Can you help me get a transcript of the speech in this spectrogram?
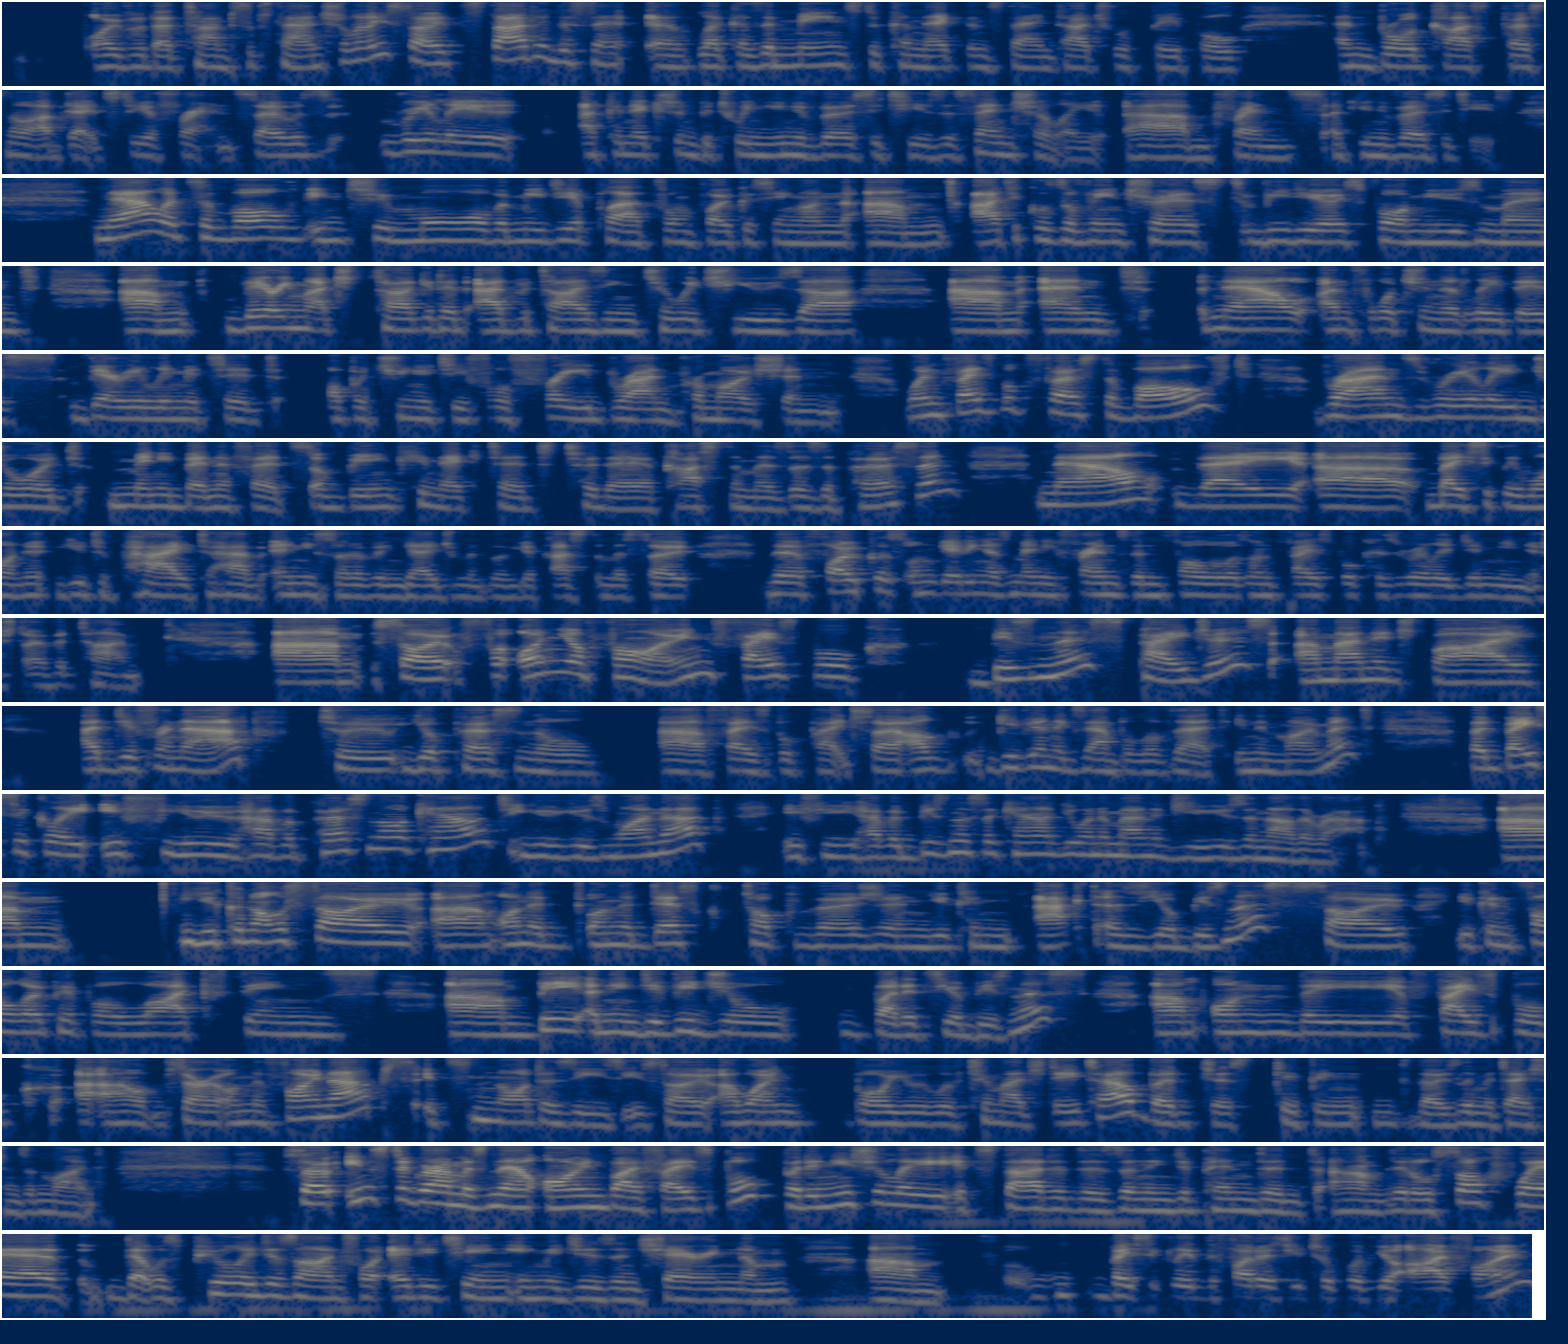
over that time substantially. So it started as a, uh, like as a means to connect and stay in touch with people and broadcast personal updates to your friends. So it was really a connection between universities, essentially, um, friends at universities. Now it's evolved into more of a media platform focusing on um, articles of interest, videos for amusement, um, very much targeted advertising to each user. Um, and now, unfortunately, there's very limited opportunity for free brand promotion. When Facebook first evolved, brands really enjoyed many benefits of being connected to their customers as a person. Now they uh, basically want you to pay to have any sort of engagement with your customers. So the focus on getting as many friends and followers on Facebook has really diminished over time. Um, so for, on your phone, Facebook business pages are managed by a different app to your personal uh, Facebook page. So I'll give you an example of that in a moment. But basically, if you have a personal account, you use one app. If you have a business account you want to manage, you use another app. Um, you can also um, on a on the desktop version you can act as your business so you can follow people like things um, be an individual but it's your business. Um, on the facebook uh, sorry on the phone apps it's not as easy. So i won't bore you with too much detail but just keeping those limitations in mind. So Instagram is now owned by Facebook, but initially it started as an independent um, little software that was purely designed for editing images and sharing them, um, basically the photos you took with your iPhone.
